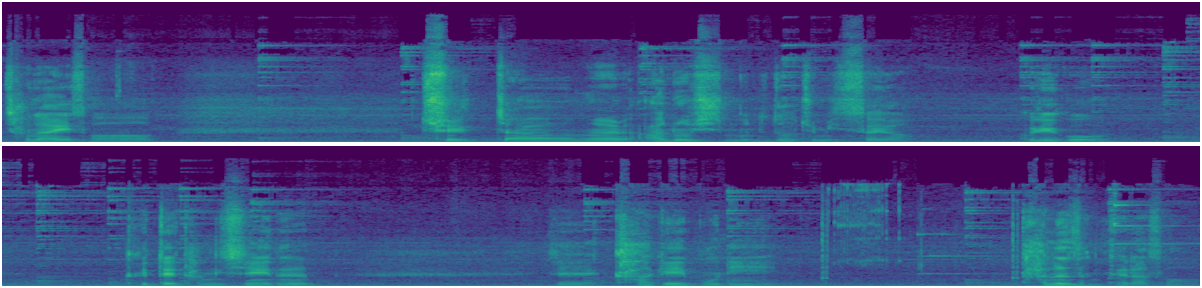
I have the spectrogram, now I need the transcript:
전화해서 출장을 안 오신 분들도 좀 있어요. 그리고 그때 당시에는 이제 가게 문이 닫은 상태라서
